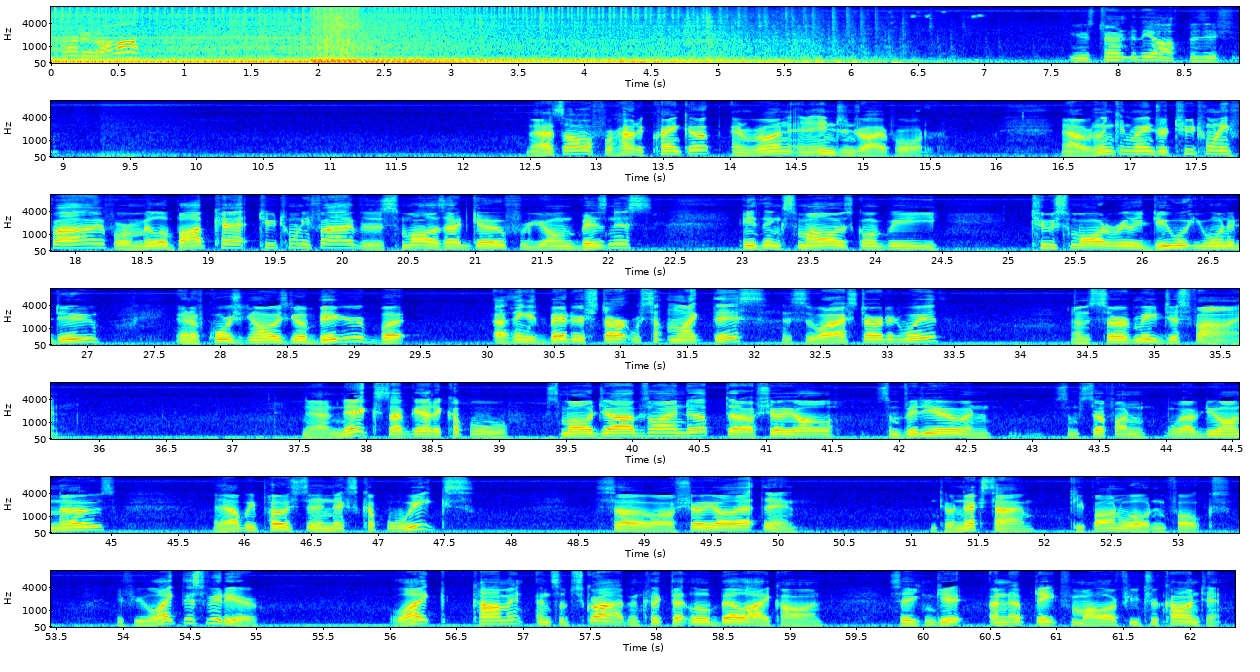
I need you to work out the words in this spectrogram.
Turn it off, you just turn it to the off position. Now that's all for how to crank up and run an engine drive water. Now Lincoln Ranger 225 or Miller Bobcat 225 is as small as I'd go for your own business. Anything smaller is going to be too small to really do what you want to do. And of course you can always go bigger, but I think it's better to start with something like this. This is what I started with. And served me just fine. Now next I've got a couple small jobs lined up that I'll show y'all some video and some stuff on what I do on those and I'll be posting in the next couple weeks so I'll show you all that then until next time keep on welding folks if you like this video like comment and subscribe and click that little bell icon so you can get an update from all our future content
